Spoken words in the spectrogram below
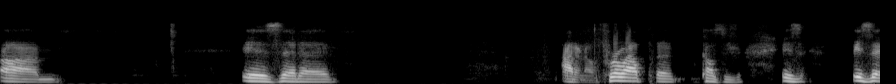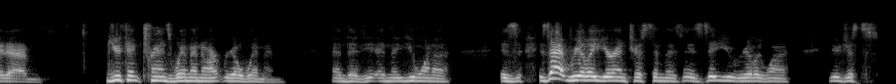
um, is that uh, I don't know, throw out the constitution is is that um, you think trans women aren't real women, and that and that you want to is is that really your interest in this? Is that you really want to you just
